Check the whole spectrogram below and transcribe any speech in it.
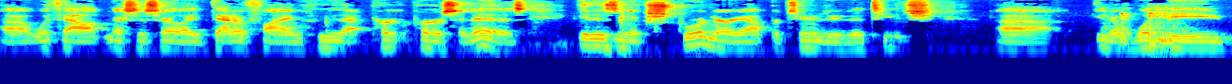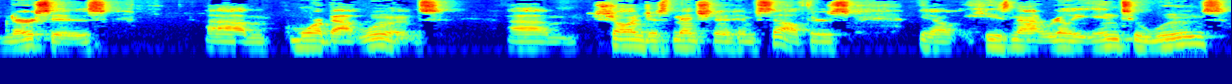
uh, without necessarily identifying who that per- person is, it is an extraordinary opportunity to teach uh, you know would be nurses um, more about wounds. Um, Sean just mentioned it himself. There's you know, he's not really into wounds.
